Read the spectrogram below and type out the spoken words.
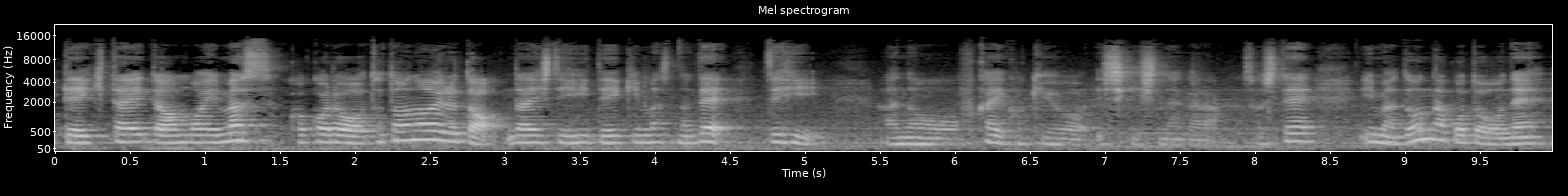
いていきたいと思います心を整えると題して弾いていきますのでぜひあの深い呼吸を意識しながらそして今どんなことをね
